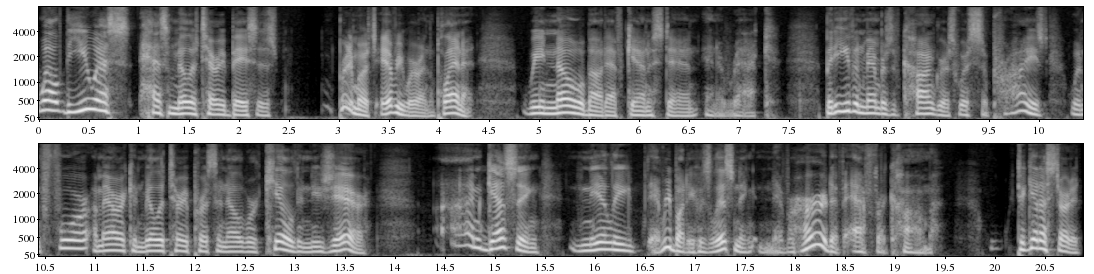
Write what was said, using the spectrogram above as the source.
Well, the U.S. has military bases pretty much everywhere on the planet. We know about Afghanistan and Iraq. But even members of Congress were surprised when four American military personnel were killed in Niger. I'm guessing nearly everybody who's listening never heard of AFRICOM. To get us started,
